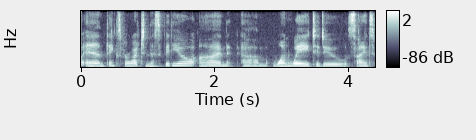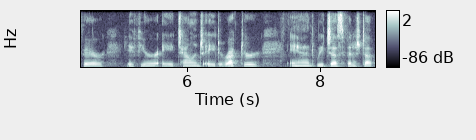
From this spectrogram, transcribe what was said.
and thanks for watching this video on um, one way to do science fair if you're a Challenge A director. And we just finished up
